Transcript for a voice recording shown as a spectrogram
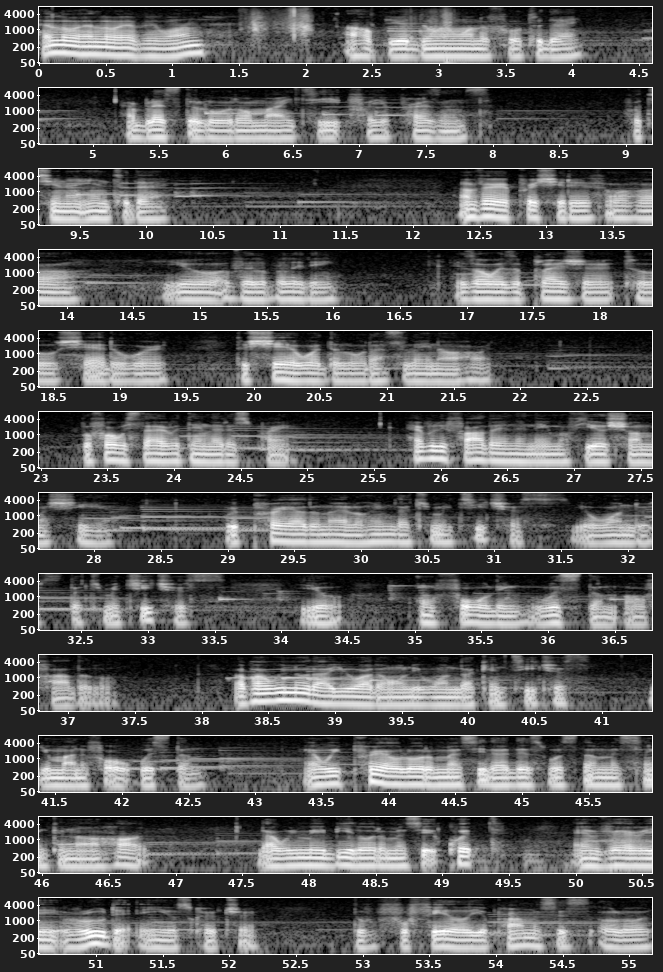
Hello, hello, everyone. I hope you're doing wonderful today. I bless the Lord Almighty for your presence, for tuning in today. I'm very appreciative of uh, your availability. It's always a pleasure to share the word, to share what the Lord has laid in our heart. Before we start everything, let us pray. Heavenly Father, in the name of Yeshua Mashiach, we pray, Adonai Elohim, that you may teach us your wonders, that you may teach us your unfolding wisdom, oh Father Lord. Papa, we know that you are the only one that can teach us your manifold wisdom. And we pray, O Lord of mercy, that this wisdom may sink in our heart, that we may be, Lord of mercy, equipped and very rooted in your scripture to fulfill your promises, O Lord,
